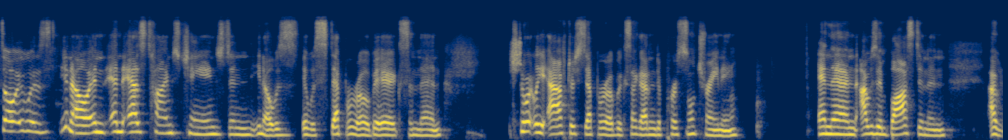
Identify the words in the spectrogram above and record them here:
so it was you know and and as times changed and you know it was it was step aerobics and then shortly after step aerobics i got into personal training and then i was in boston and i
